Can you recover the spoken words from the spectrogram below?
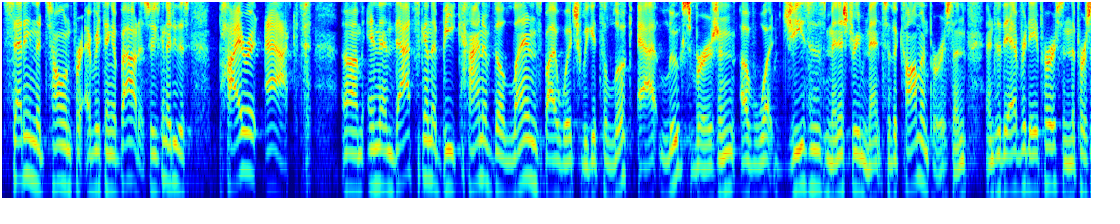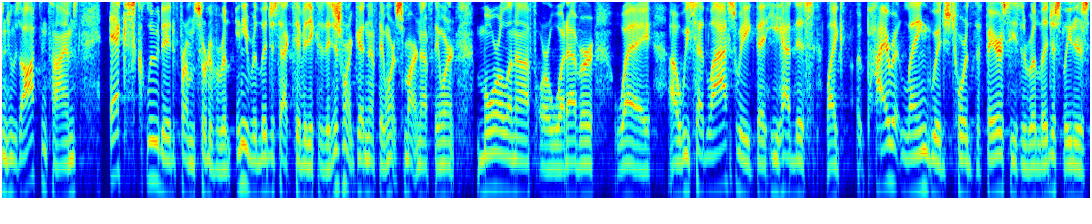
setting the tone for everything about it. So he's going to do this pirate act um, and then that's going to be kind of the lens by which we get to look at Luke's version of what Jesus' ministry meant to the common person and to the everyday person, the person who was oftentimes excluded from sort of re- any religious activity because they just weren't good enough, they weren't smart enough, they weren't moral enough, or whatever way. Uh, we said last week that he had this like pirate language towards the Pharisees, the religious leaders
